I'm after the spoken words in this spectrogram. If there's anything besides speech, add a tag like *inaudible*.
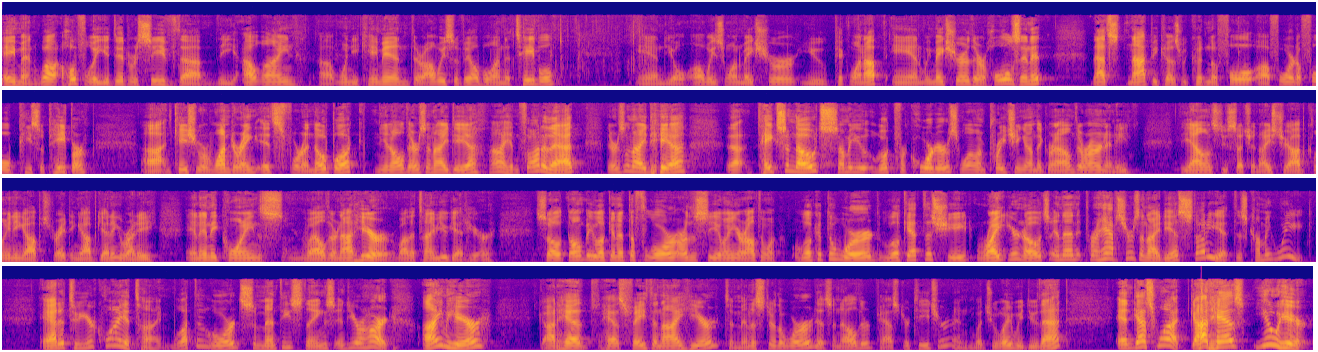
Amen. Well, hopefully you did receive the, the outline uh, when you came in. They're always available on the table, and you'll always want to make sure you pick one up. And we make sure there are holes in it. That's not because we couldn't afford a full piece of paper. Uh, in case you were wondering, it's for a notebook. You know, there's an idea. Oh, I hadn't thought of that. There's an *laughs* idea. Uh, take some notes. Some of you look for quarters while I'm preaching on the ground. There aren't any. The Allens do such a nice job cleaning up, straightening up, getting ready. And any coins, well, they're not here by the time you get here. So don't be looking at the floor or the ceiling or out the window. Look at the word, look at the sheet, write your notes, and then perhaps here's an idea study it this coming week. Add it to your quiet time. Let the Lord cement these things into your heart. I'm here. God had, has faith in I here to minister the word as an elder, pastor, teacher, and with joy we do that. And guess what? God has you here.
